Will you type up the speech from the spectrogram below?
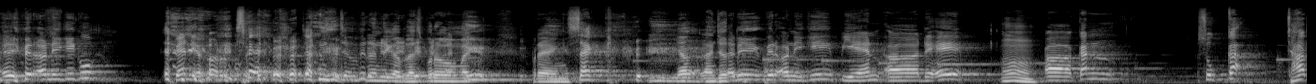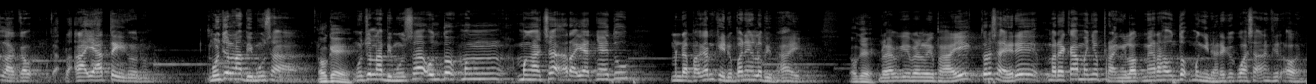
eh, Fir'aun iki ku ben ya Jancu Fir'aun 13 Pro Max. Brengsek. Yuk lanjut. Jadi Fir'aun iki piyen eh DE Hmm. eh, kan suka jahat lah rakyatnya ngono. Muncul Nabi Musa. Oke. Muncul Nabi Musa untuk meng- mengajak rakyatnya itu mendapatkan kehidupan yang lebih baik. Oke. Mendapatkan kehidupan yang lebih baik, terus akhirnya mereka menyeberangi Laut Merah untuk menghindari kekuasaan Fir'aun.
